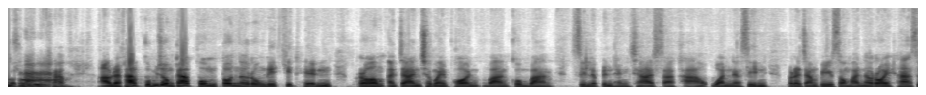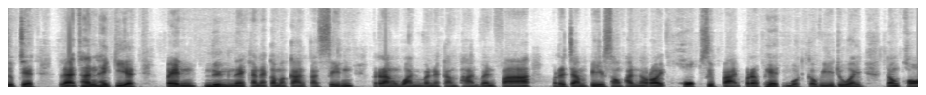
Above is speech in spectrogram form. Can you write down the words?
ขอบคุณพระค่ะครับเอาละครับ คุณผู้ชมครับ ผมต้นนรงฤทธิ์คิดเห็น พร้อมอาจารย์ชมัยพรบางกรมบาง ศิลปินแห่งชาติสาขาวรรณศิลป์ประจำปี 2557 และท่านให้เกียรติเป็นหนึ่งในคณะกรรมการตัดสิน รางวัลวรรณกรรมผ่านแว่นฟ้า ประจำปี 2568 ประเภทบทกวีด้วย ต้องขอ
